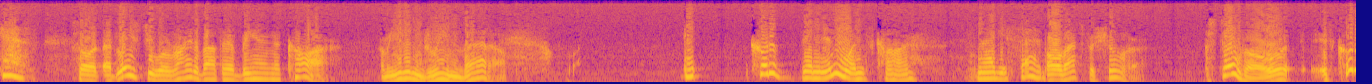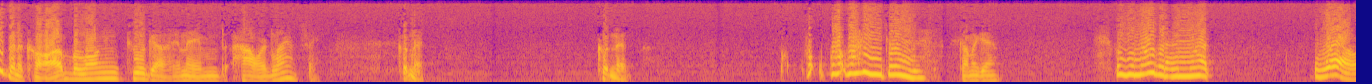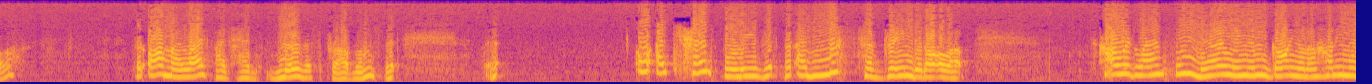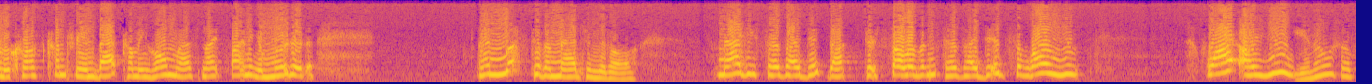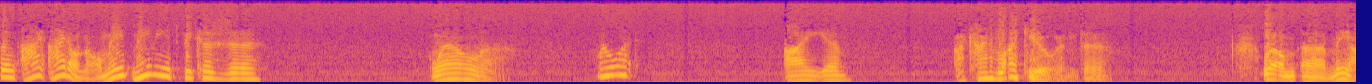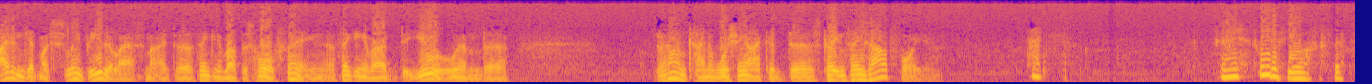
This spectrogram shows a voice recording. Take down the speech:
yes. So at, at least you were right about there being a car. I mean, you didn't dream that up. It could have been anyone's car, as Maggie said. Oh, that's for sure. Still, though, it could have been a car belonging to a guy named Howard Lansing. Couldn't it? Couldn't it? Wh- wh- why are you doing this? Come again? Well, you know that I'm not well. That all my life I've had nervous problems. That, that. Uh, oh, I can't believe it, but I must have dreamed it all up. Howard Lansing marrying him, going on a honeymoon across country and back, coming home last night, finding him murdered. I must have imagined it all. Maggie says I did. Dr. Sullivan says I did. So why are you. Why are you. You know something? I, I don't know. Maybe, maybe it's because, uh, well, uh, Well, what? I, um, I kind of like you, and, uh, well, uh, me, I didn't get much sleep either last night, uh, thinking about this whole thing, uh, thinking about you, and, uh, well, I'm kind of wishing I could, uh, straighten things out for you. That's very sweet of you, officer.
